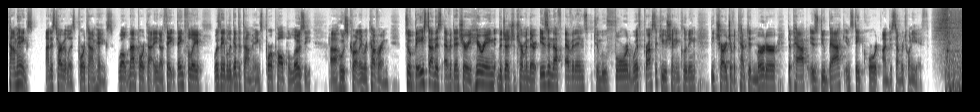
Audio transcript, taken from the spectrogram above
Tom Hanks on his target list. Poor Tom Hanks. Well, not poor Tom. You know, th- thankfully wasn't able to get to Tom Hanks. Poor Paul Pelosi. Uh, who's currently recovering. So, based on this evidentiary hearing, the judge determined there is enough evidence to move forward with prosecution, including the charge of attempted murder. DePape is due back in state court on December 28th.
